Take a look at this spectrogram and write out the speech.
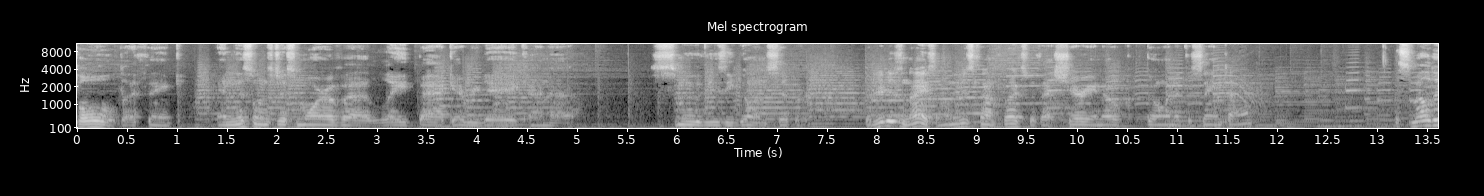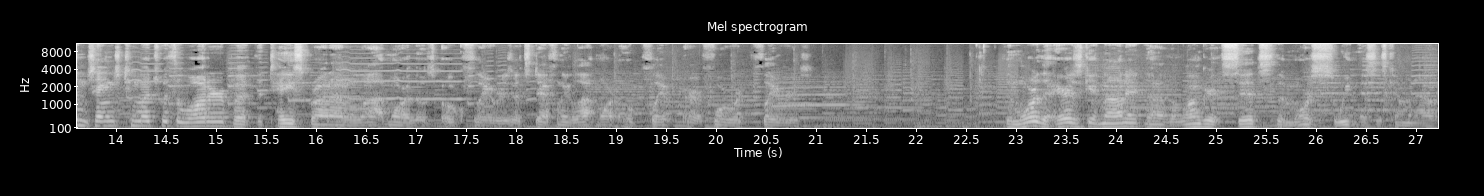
bold. I think, and this one's just more of a laid back, everyday kind of smooth, easy going sipper. But it is nice. I mean, it is complex with that sherry and oak going at the same time. The smell didn't change too much with the water, but the taste brought out a lot more of those oak flavors. It's definitely a lot more oak flavor or forward flavors. The more the air is getting on it, uh, the longer it sits, the more sweetness is coming out.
